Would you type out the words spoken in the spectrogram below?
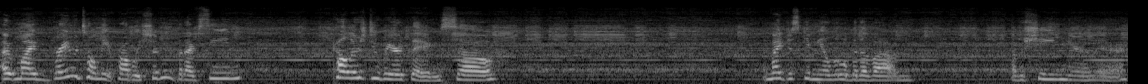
I, my brain would tell me it probably shouldn't, but I've seen colors do weird things, so it might just give me a little bit of um of a sheen here and there.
